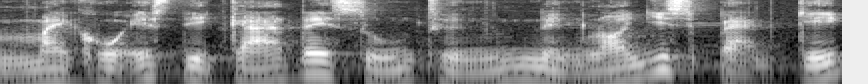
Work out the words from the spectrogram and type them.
ำ Micro SD Card ได้สูงถึง 128กิก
